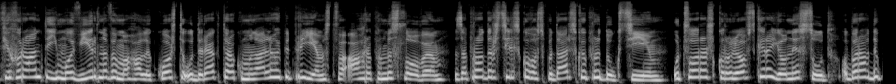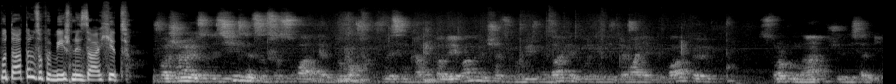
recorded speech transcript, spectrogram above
Фігуранти ймовірно вимагали кошти у директора комунального підприємства Агропромислове за продаж сільськогосподарської продукції. Учора ж Корольовський районний суд обирав депутатам запобіжний захід. Вважаю за доцільне застосувати до Лисенка Анатолія Івановича запобіжний захід вигляді тримання під вартою строком на 60 днів.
